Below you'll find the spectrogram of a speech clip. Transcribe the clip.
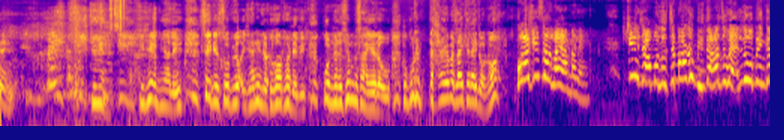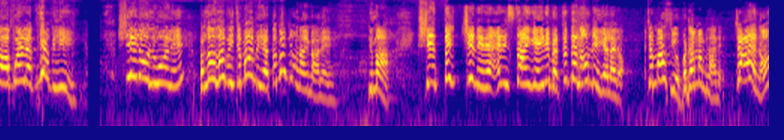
သွားသေးလဲဒီဒီဒီအမြလေးစိတ်တွေဆိုးပြီးတော့အရန်နေတော့တော့ထွက်နေပြီကိုမျက်နှာချင်းမဆိုင်ရတော့ဘူးအခုတခါတည်းပဲလိုက်ခဲ့လိုက်တော့နော်ဘာကိစ္စလိုက်ရမလဲရှင်းကြောင်မလို့ကျမတို့မိသားစုရဲ့အလူပင်ကပွဲလည်းပြတ်ပြီရှင်းလို့လူကလေဘလို့လို့ပြီးကျမမေရတပတ်ပြောင်းနိုင်ပါလေဒီမှာရှင်းသိတ်ချစ်နေတဲ့အဲ့ဒီဆိုင်ကလေးတွေပဲတက်တက်လုံးနေခဲ့လိုက်တော့ကျမစီကိုဗဒတ်မှမလားနဲ့ကြားရနော်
